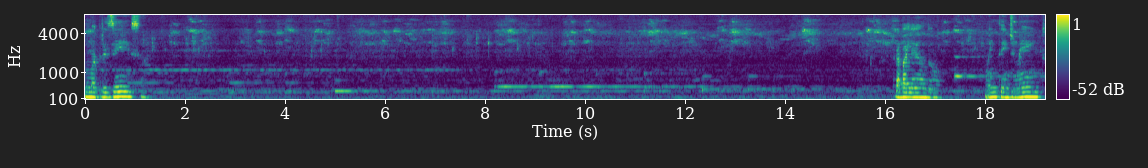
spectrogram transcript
numa presença. Trabalhando o entendimento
